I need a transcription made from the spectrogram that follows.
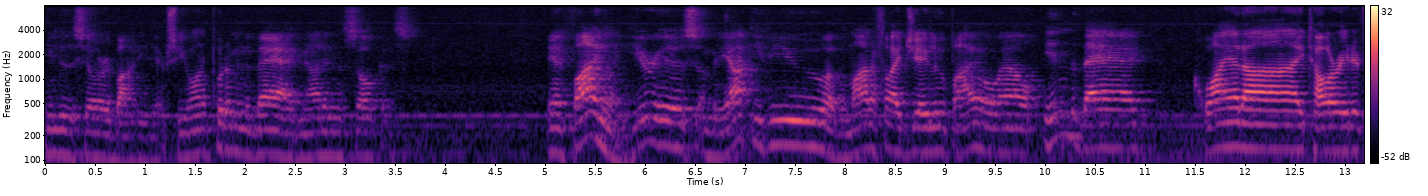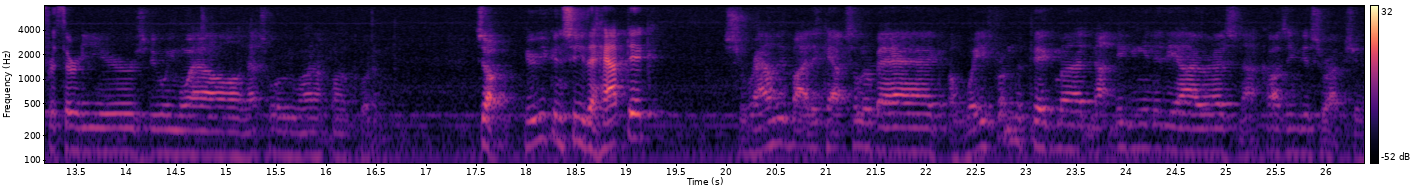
into the ciliary body there. So you want to put them in the bag, not in the sulcus. And finally, here is a Miyake view of a modified J-loop IOL in the bag, quiet eye, tolerated for 30 years, doing well, and that's where we want to, want to put them. So here you can see the haptic surrounded by the capsular bag, away from the pigment, not digging into the iris, not causing disruption.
